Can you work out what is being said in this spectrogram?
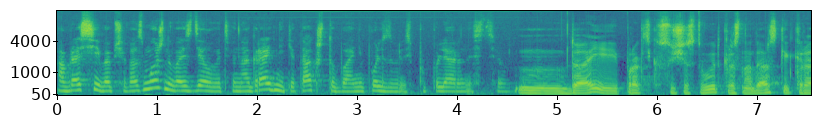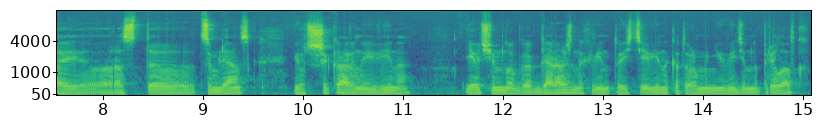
А в России вообще возможно возделывать виноградники так, чтобы они пользовались популярностью? Да, и практика существует. Краснодарский край, Рост, Цемлянск. И вот шикарные вина. И очень много гаражных вин, то есть те вина, которые мы не увидим на прилавках,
